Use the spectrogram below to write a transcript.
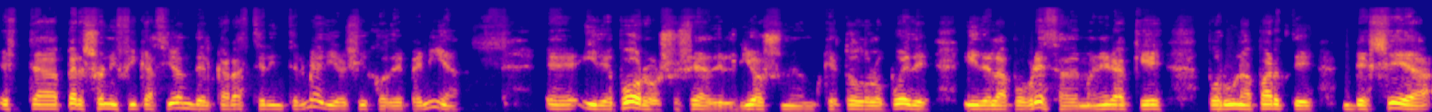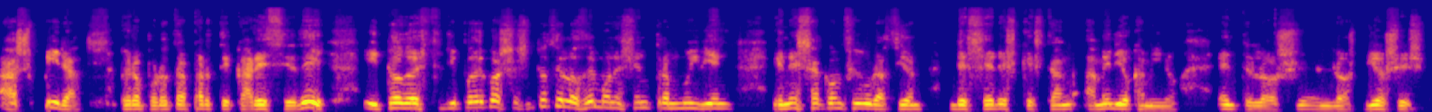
esta personificación del carácter intermedio, es hijo de Penía eh, y de Poros, o sea, del dios que todo lo puede, y de la pobreza, de manera que por una parte desea, aspira, pero por otra parte carece de, y todo este tipo de cosas. Entonces los demones entran muy bien en esa configuración de seres que están a medio camino entre los, los dioses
